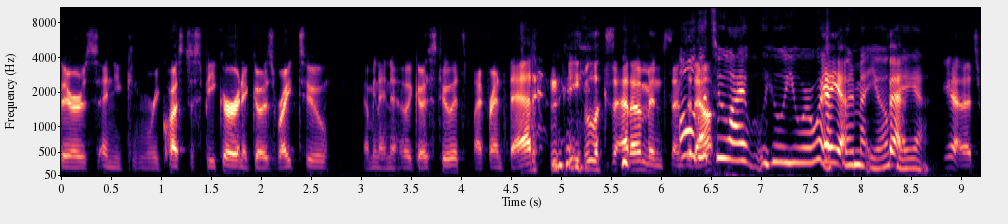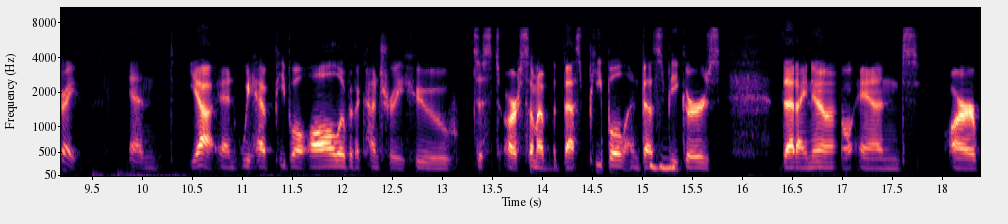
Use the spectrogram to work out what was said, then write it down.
there's and you can request a speaker, and it goes right to I mean, I know who it goes to. It's my friend Thad, and okay. he looks at him and sends oh, it out. Oh, that's who I who you were with. Yeah, yeah. I met you. Okay, Thad. yeah. Yeah, that's right. And yeah, and we have people all over the country who just are some of the best people and best mm-hmm. speakers that I know, and are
